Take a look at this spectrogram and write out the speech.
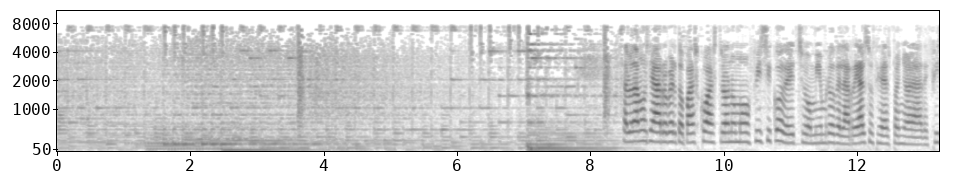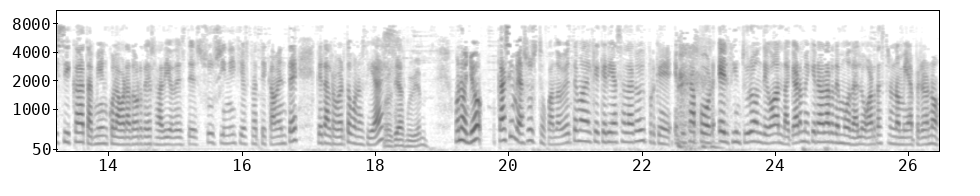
うん。Saludamos ya a Roberto Pascua, astrónomo físico, de hecho miembro de la Real Sociedad Española de Física, también colaborador de Radio desde sus inicios prácticamente. ¿Qué tal, Roberto? Buenos días. Buenos días, muy bien. Bueno, yo casi me asusto cuando veo el tema del que querías hablar hoy porque empieza por el cinturón de Oanda, que ahora me quiere hablar de moda en lugar de astronomía, pero no.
